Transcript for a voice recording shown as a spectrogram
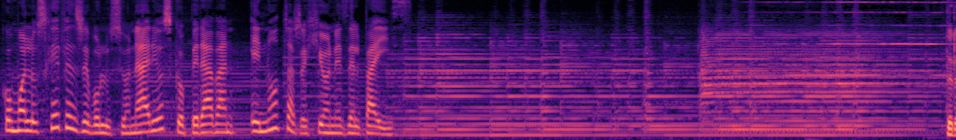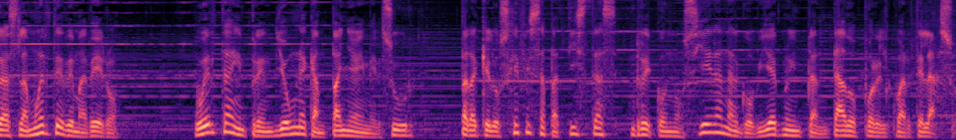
como a los jefes revolucionarios que operaban en otras regiones del país. Tras la muerte de Madero, Huerta emprendió una campaña en el sur para que los jefes zapatistas reconocieran al gobierno implantado por el cuartelazo.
